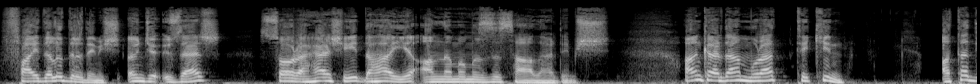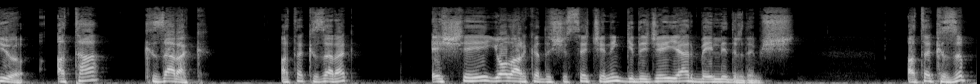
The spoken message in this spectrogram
faydalıdır demiş. Önce üzer sonra her şeyi daha iyi anlamamızı sağlar demiş. Ankara'dan Murat Tekin ata diyor ata kızarak ata kızarak eşeği yol arkadaşı seçenin gideceği yer bellidir demiş. ata kızıp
